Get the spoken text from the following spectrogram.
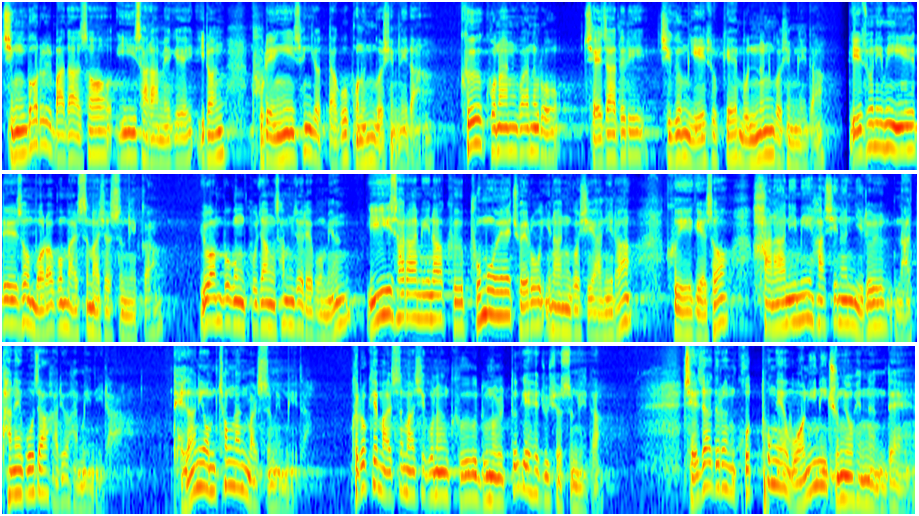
징벌을 받아서 이 사람에게 이런 불행이 생겼다고 보는 것입니다. 그 고난관으로 제자들이 지금 예수께 묻는 것입니다. 예수님이 이에 대해서 뭐라고 말씀하셨습니까? 요한복음 9장 3절에 보면 이 사람이나 그 부모의 죄로 인한 것이 아니라 그에게서 하나님이 하시는 일을 나타내고자 하려 함이니라. 대단히 엄청난 말씀입니다. 그렇게 말씀하시고는 그 눈을 뜨게 해 주셨습니다. 제자들은 고통의 원인이 중요했는데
